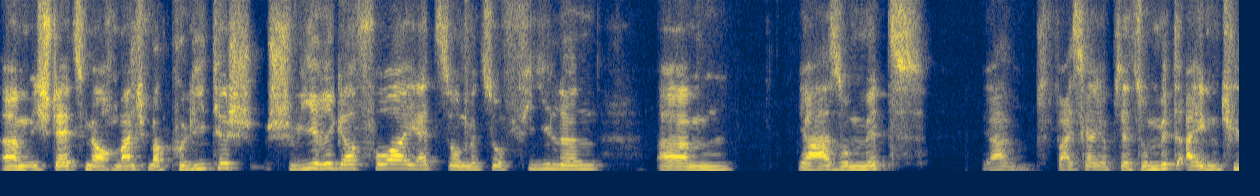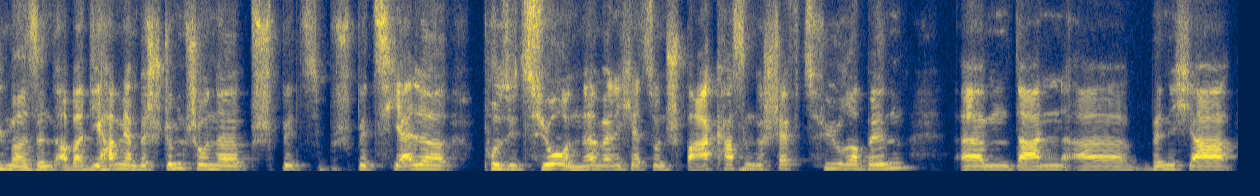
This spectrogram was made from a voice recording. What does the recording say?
Ähm, ich stelle es mir auch manchmal politisch schwieriger vor, jetzt so mit so vielen ähm, ja, so mit, ja, ich weiß gar nicht, ob es jetzt so Miteigentümer sind, aber die haben ja bestimmt schon eine spez spezielle Position. Ne? Wenn ich jetzt so ein Sparkassengeschäftsführer bin, ähm, dann äh, bin ich ja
